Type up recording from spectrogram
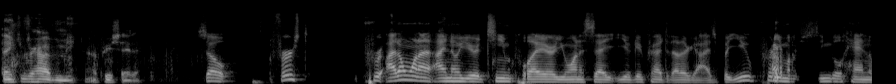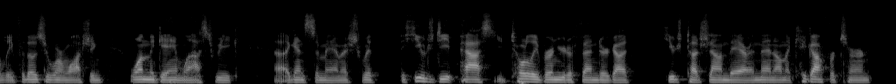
thank you for having me. I appreciate it. So, first, I don't want to, I know you're a team player. You want to say you give credit to the other guys, but you pretty much single handedly, for those who weren't watching, won the game last week uh, against Sammamish with the huge deep pass. You totally burned your defender, got huge touchdown there. And then on the kickoff return,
